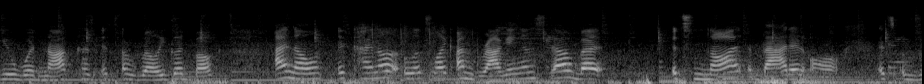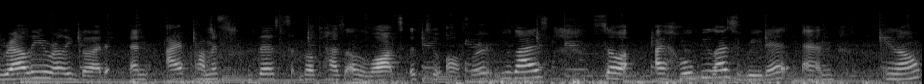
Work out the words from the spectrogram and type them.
you would not cuz it's a really good book. I know it kind of looks like I'm bragging and stuff, but it's not bad at all. It's really, really good, and I promise this book has a lot to offer you guys. So I hope you guys read it, and you know,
